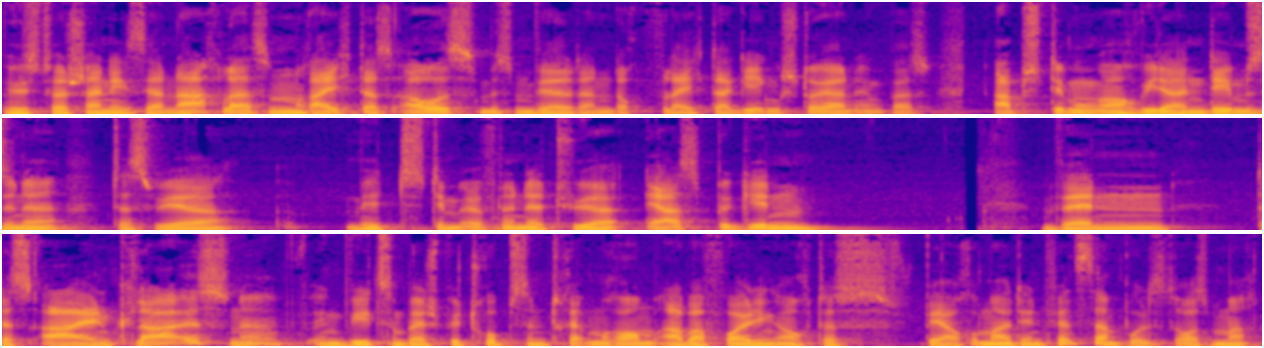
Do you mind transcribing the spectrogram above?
höchstwahrscheinlich sehr nachlassen. Reicht das aus? Müssen wir dann doch vielleicht dagegen steuern irgendwas? Abstimmung auch wieder in dem Sinne, dass wir mit dem Öffnen der Tür erst beginnen, wenn das A allen klar ist, ne? irgendwie zum Beispiel Trupps im Treppenraum, aber vor allen Dingen auch, dass wer auch immer den Fensterimpuls draußen macht,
